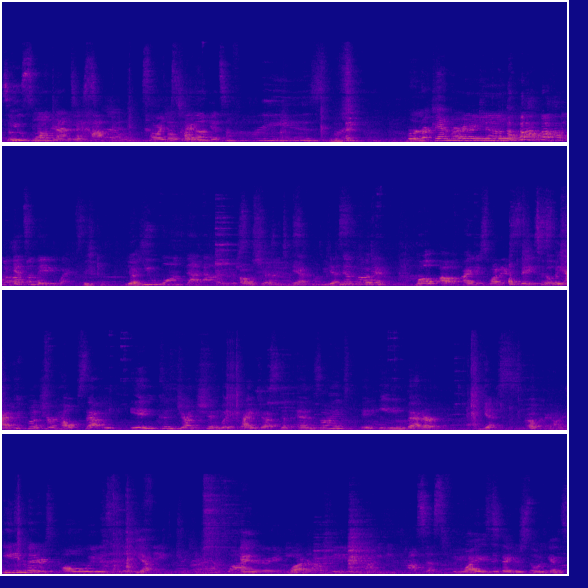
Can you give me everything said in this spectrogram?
So you want that to here it is. happen. So I just tell them get some Febreze, Burn a candle. burn a candle, get some baby wipes. Yes. You want that out of your oh, system. Oh, system. sure, yeah. Yes. No, okay. Well, I'll- I just wanted to say, so the acupuncture helps that in conjunction with digestive enzymes and eating better? Yes. Okay. Eating better is always the key Yeah. thing. Drinking enough water, And eating water. healthy, not eating processed foods. Why is it that you're so against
